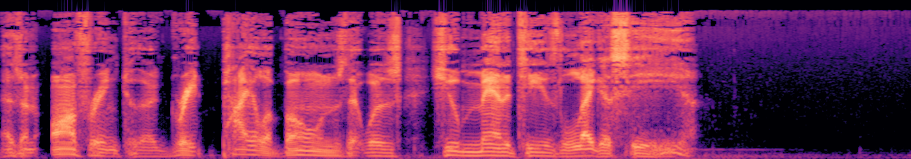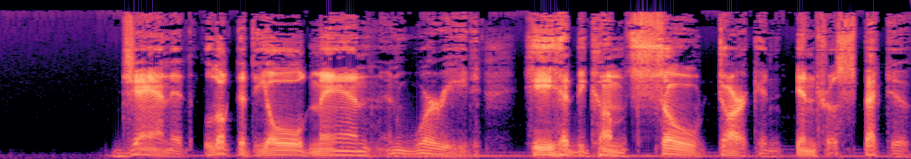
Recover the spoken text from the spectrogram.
as an offering to the great pile of bones that was humanity's legacy. Janet looked at the old man and worried. He had become so dark and introspective.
